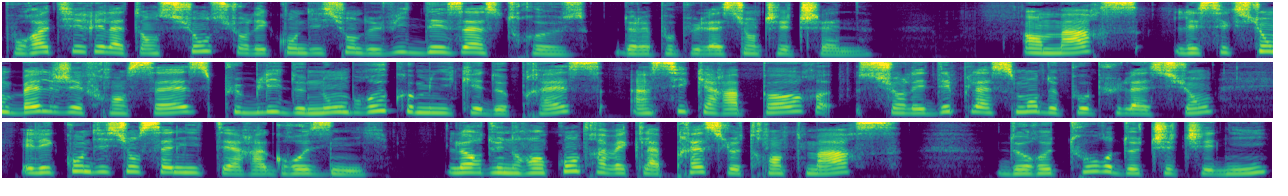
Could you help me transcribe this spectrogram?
pour attirer l'attention sur les conditions de vie désastreuses de la population tchétchène. En mars, les sections belges et françaises publient de nombreux communiqués de presse ainsi qu'un rapport sur les déplacements de population et les conditions sanitaires à Grozny. Lors d'une rencontre avec la presse le 30 mars, de retour de Tchétchénie,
